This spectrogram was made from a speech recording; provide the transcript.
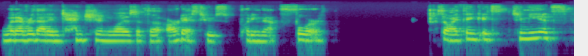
whatever that intention was of the artist who's putting that forth. So I think it's to me, it's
